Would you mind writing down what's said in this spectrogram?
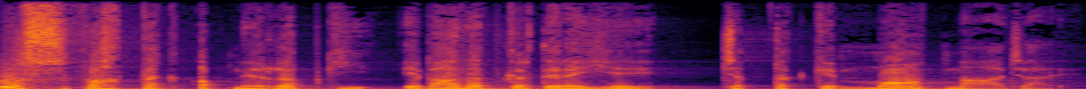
اس وقت تک اپنے رب کی عبادت کرتے رہیے جب تک کہ موت نہ آ جائے۔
